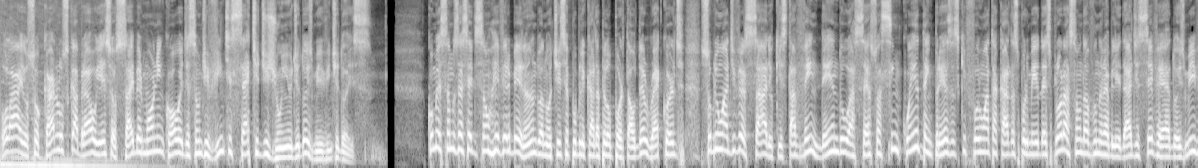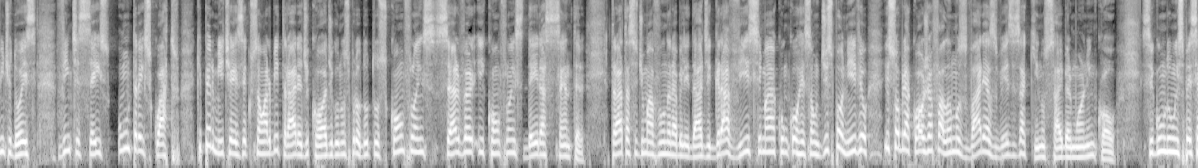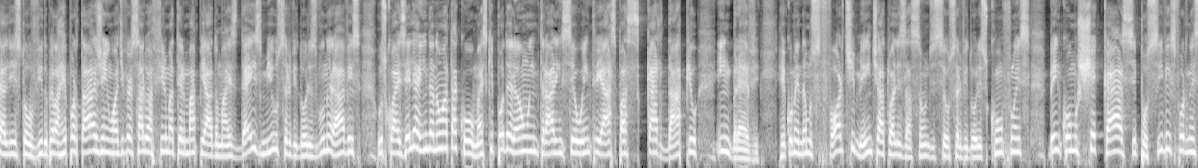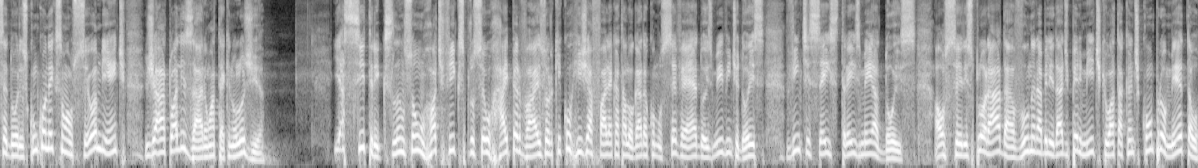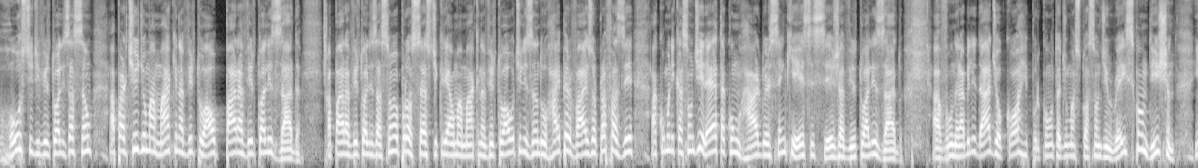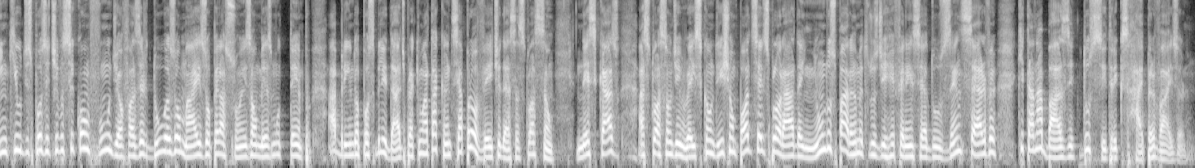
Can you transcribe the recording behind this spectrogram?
Olá, eu sou Carlos Cabral e esse é o Cyber Morning Call, edição de 27 de junho de 2022. Começamos essa edição reverberando a notícia publicada pelo portal The Record sobre um adversário que está vendendo o acesso a 50 empresas que foram atacadas por meio da exploração da vulnerabilidade CVE 2022-26134, que permite a execução arbitrária de código nos produtos Confluence Server e Confluence Data Center. Trata-se de uma vulnerabilidade gravíssima com correção disponível e sobre a qual já falamos várias vezes aqui no Cyber Morning Call. Segundo um especialista ouvido pela reportagem, o adversário afirma ter mapeado mais 10 mil servidores vulneráveis, os quais ele ainda não atacou, mas que poderão entrar em seu, entre aspas, cardápio em breve. Recomendamos fortemente a atualização de seus servidores Confluence, bem como checar se possíveis fornecedores com conexão ao seu ambiente já atualizaram a tecnologia. E a Citrix lançou um hotfix para o seu hypervisor que corrige a falha catalogada como CVE 2022-26362. Ao ser explorada, a vulnerabilidade permite que o atacante comprometa o host de virtualização a partir de uma máquina virtual para-virtualizada. A para-virtualização é o processo de criar uma máquina virtual utilizando o hypervisor para fazer a comunicação direta com o hardware sem que esse seja virtualizado. A vulnerabilidade ocorre por conta de uma situação de race race condition, em que o dispositivo se confunde ao fazer duas ou mais operações ao mesmo tempo, abrindo a possibilidade para que um atacante se aproveite dessa situação. Nesse caso, a situação de race condition pode ser explorada em um dos parâmetros de referência do Zen Server, que está na base do Citrix Hypervisor.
